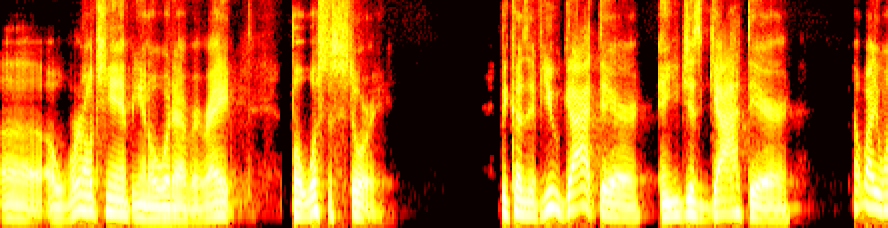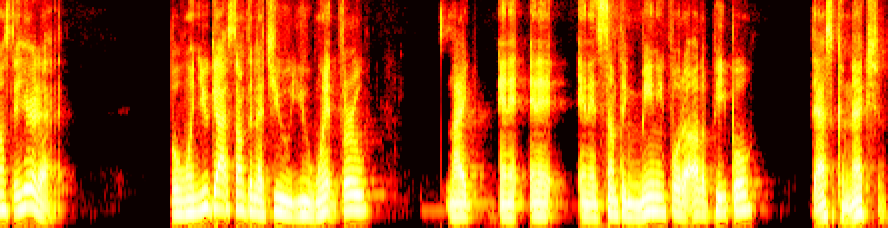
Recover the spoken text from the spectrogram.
uh, a world champion or whatever, right? but what's the story? Because if you got there and you just got there, nobody wants to hear that. But when you got something that you you went through, like and it and it and it's something meaningful to other people, that's connection.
